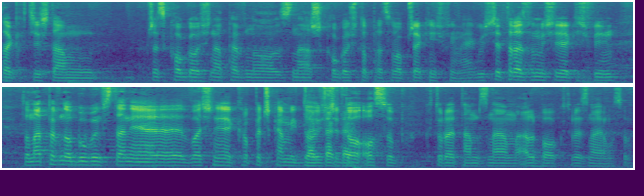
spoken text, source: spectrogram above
tak gdzieś tam przez kogoś na pewno znasz kogoś, kto pracował przy jakimś filmie. Jakbyście teraz wymyślili jakiś film, to na pewno byłbym w stanie właśnie kropeczkami dojść tak, tak. do osób, które tam znam albo które znają osoby.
